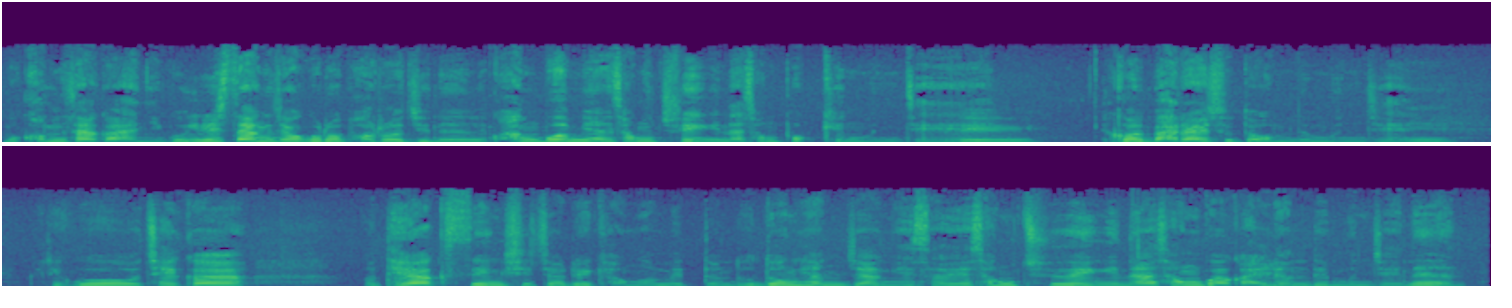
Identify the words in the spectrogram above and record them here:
뭐 검사가 아니고 일상적으로 벌어지는 광범위한 성추행이나 성폭행 문제 네. 그걸 말할 수도 없는 문제 네. 그리고 제가 대학생 시절에 경험했던 노동 현장에서의 성추행이나 성과 관련된 문제는 어,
